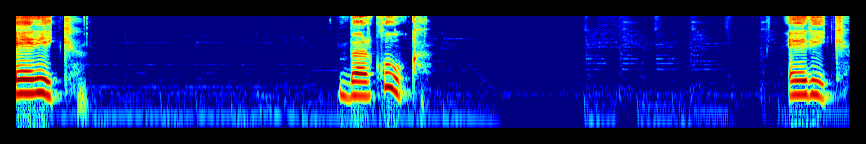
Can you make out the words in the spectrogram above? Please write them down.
Erik. Barkuk erik.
